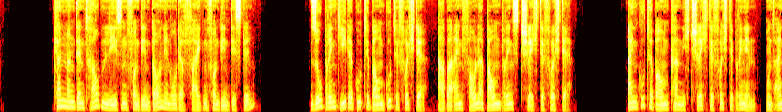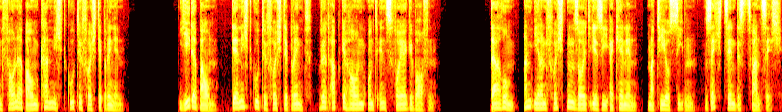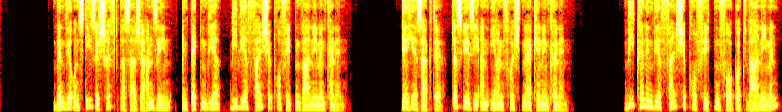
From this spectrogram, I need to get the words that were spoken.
Kann man denn Trauben lesen von den Dornen oder Feigen von den Disteln? So bringt jeder gute Baum gute Früchte, aber ein fauler Baum bringt schlechte Früchte. Ein guter Baum kann nicht schlechte Früchte bringen, und ein fauler Baum kann nicht gute Früchte bringen. Jeder Baum, der nicht gute Früchte bringt, wird abgehauen und ins Feuer geworfen. Darum, an ihren Früchten sollt ihr sie erkennen, Matthäus 7, 16 bis 20. Wenn wir uns diese Schriftpassage ansehen, entdecken wir, wie wir falsche Propheten wahrnehmen können. Der Herr sagte, dass wir sie an ihren Früchten erkennen können. Wie können wir falsche Propheten vor Gott wahrnehmen?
